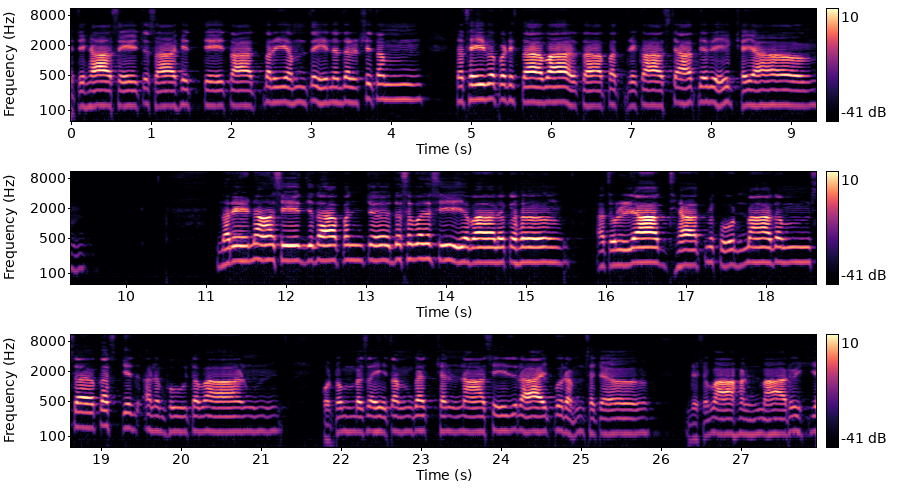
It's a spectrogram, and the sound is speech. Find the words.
इतिहासे च साहित्ये तात्पर्यं तेन दर्शितम् तथैव पठिता वार्ता पत्रिकाश्चाप्यवेक्षया नरेणासीद्यदा पञ्चदशवर्षीयबालकः अतुल्याध्यात्मिकोन्मादं स कश्चिदनुभूतवान् कुटुम्बसहितं गच्छन्नासीद् रायपुरं स च। दृशवाहन्मारुह्य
